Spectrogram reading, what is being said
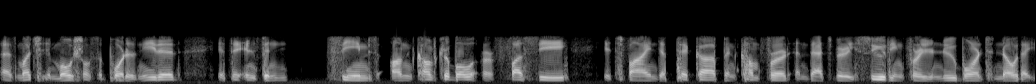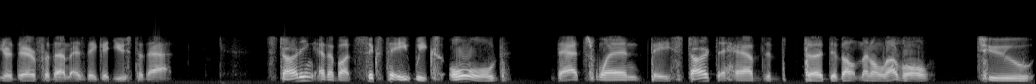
as much emotional support as needed. If the infant seems uncomfortable or fussy, it's fine to pick up and comfort, and that's very soothing for your newborn to know that you're there for them as they get used to that. Starting at about six to eight weeks old, that's when they start to have the, the developmental level to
